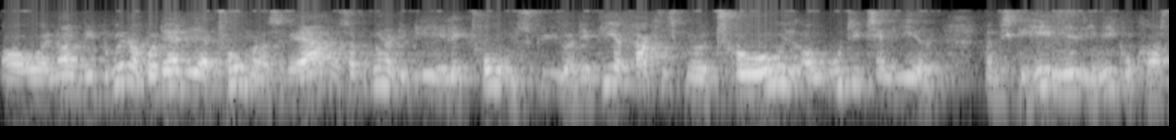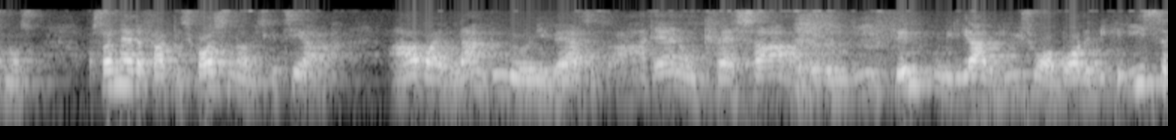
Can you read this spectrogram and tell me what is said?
og øh, når vi begynder at gå derned i atomernes verden, så begynder det at blive elektronsky, og det bliver faktisk noget tåget og udetaljeret, når vi skal helt ned i mikrokosmos. Og sådan er det faktisk også, når vi skal til at arbejde langt ud i universet. Ah, der er nogle kvasarer, der er lige 15 milliarder lysår, borte. Vi kan lige så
